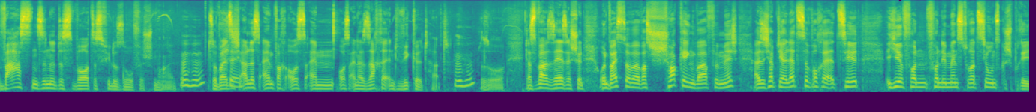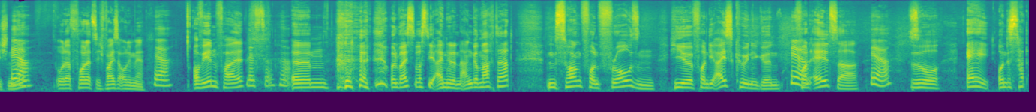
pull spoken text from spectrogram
wahrsten Sinne des Wortes philosophisch mal. so, weil sich Mhm. schön. alles einfach aus, einem, aus einer Sache entwickelt hat. Mhm. So, das war sehr, sehr schön. Und weißt du aber, was shocking war für mich? Also ich habe dir ja letzte Woche erzählt, hier von, von den Menstruationsgesprächen. Ja. Ne? Oder vorletzte, ich weiß auch nicht mehr. Ja, Auf jeden Fall. letzte. Ja. Ähm, und weißt du, was die eine dann angemacht hat? Ein Song von Frozen, hier von Die Eiskönigin, Ja. von Elsa. ja. So, ey, und es hat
